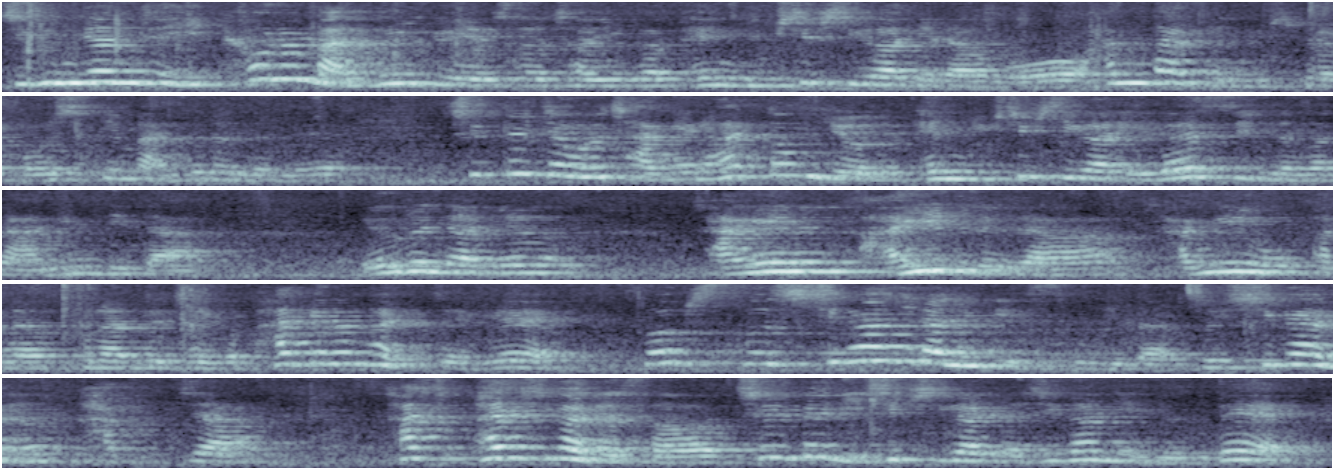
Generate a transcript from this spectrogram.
지금 현재 이 표를 만들기 위해서 저희가 160시간이라고 한 달 160시간 멋있게 만들었는데요. 실질적으로 장애인 활동 지원이 160시간 일할 수 있는 건 아닙니다. 왜 그러냐면 장애인 아이들이나 장애인 분한테 저희가 파견을 할 적에 서비스 시간이라는 게 있습니다. 그 시간은 각자 48시간에서 720시간의 시간이 있는데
